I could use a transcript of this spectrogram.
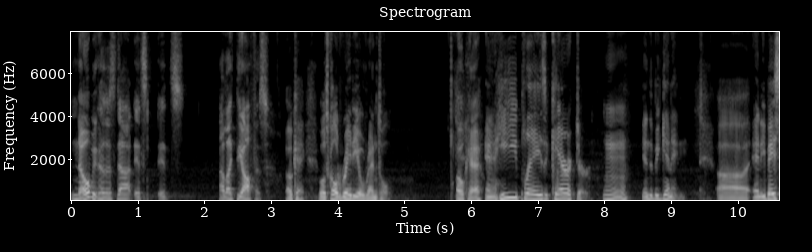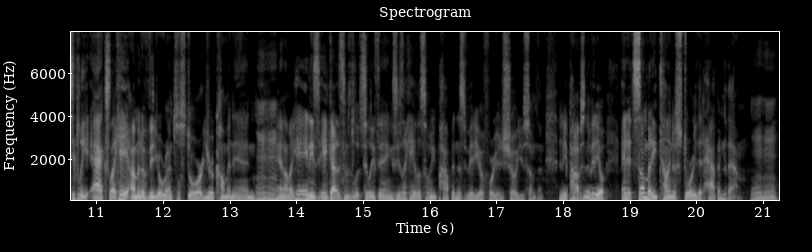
No, because it's not. It's it's. I like The Office. Okay. Well, it's called Radio Rental, Okay. and he plays a character Mm-hmm. in the beginning. Uh, and he basically acts like, "Hey, I'm in a video rental store. You're coming in," Mm-hmm. and I'm like, "Hey," and he's he got some silly things. He's like, "Hey, listen, let me pop in this video for you and show you something." And he pops in the video, and it's somebody telling a story that happened to them. Mm-hmm.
